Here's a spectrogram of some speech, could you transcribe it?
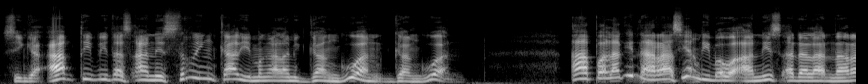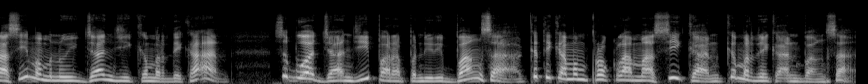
Sehingga aktivitas Anies sering kali mengalami gangguan-gangguan. Apalagi narasi yang dibawa Anies adalah narasi memenuhi janji kemerdekaan – sebuah janji para pendiri bangsa ketika memproklamasikan kemerdekaan bangsa.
